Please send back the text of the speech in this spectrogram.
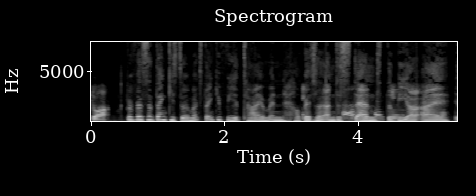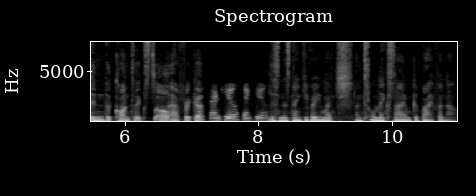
dropped. Professor, thank you so much. Thank you for your time and help better understand the. BRI in the context of Africa. Thank you. Thank you. Listeners, thank you very much. Until next time, goodbye for now.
